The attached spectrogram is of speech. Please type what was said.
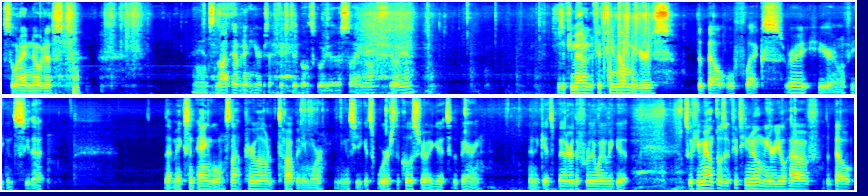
So what I noticed, and it's not evident here because I fixed it, but let's go to the other side and I'll show you. Is if you mount it at 15 millimeters, the belt will flex right here. I don't know if you can see that. That makes an angle. It's not parallel to the top anymore. You can see it gets worse the closer I get to the bearing. And it gets better the further away we get. So if you mount those at 15 millimeter, you'll have the belt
